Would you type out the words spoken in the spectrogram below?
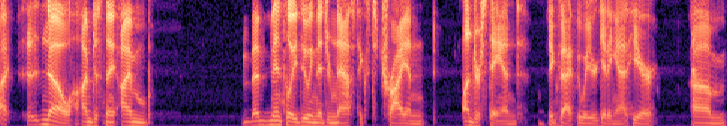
I, no, I'm just I'm mentally doing the gymnastics to try and understand exactly what you're getting at here. Um,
